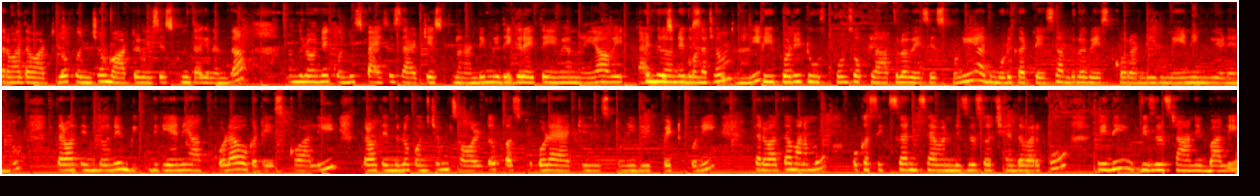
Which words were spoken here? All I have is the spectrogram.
తర్వాత వాటిలో కొంచెం వాటర్ వేసేసుకుని తగినంత అందులోనే కొన్ని స్పైసెస్ యాడ్ చేసుకున్నానండి. మీ దగ్గర అయితే ఏమేమి ఉన్నాయో అవి అందులోనే కొంచెం టీ పొడి టూ స్పూన్స్ ఒక క్లాత్లో వేసేసుకుని అది ముడి కట్టేసి అందులో వేసుకోవాలండి. ఇది మెయిన్ ఇంగ్రీడియంట్. తర్వాత ఇందులోనే బిర్యానీ ఆకు కూడా ఒకటి వేసుకోవాలి. తర్వాత ఇందులో కొంచెం సాల్ట్ పసుపు కూడా యాడ్ చేసేసుకుని లిడ్ పెట్టుకొని తర్వాత మనము ఒక సిక్స్ అండ్ సెవెన్ విజిల్స్ వచ్చేంత వరకు ఇది విజిల్స్ రానివ్వాలి.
